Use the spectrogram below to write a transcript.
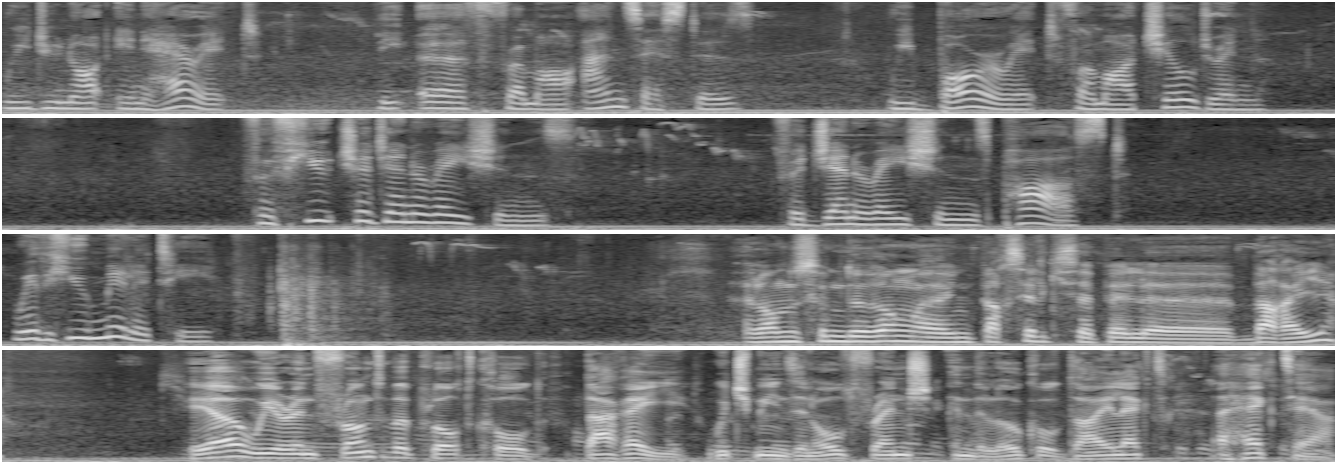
we do not inherit the earth from our ancestors, we borrow it from our children. For future generations, for generations past, with humility. Alors nous sommes devant euh, une parcelle qui s'appelle euh, Bareil. Here we are in front of a plot called Bareil, which means in Old French, in the local dialect, a hectare.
